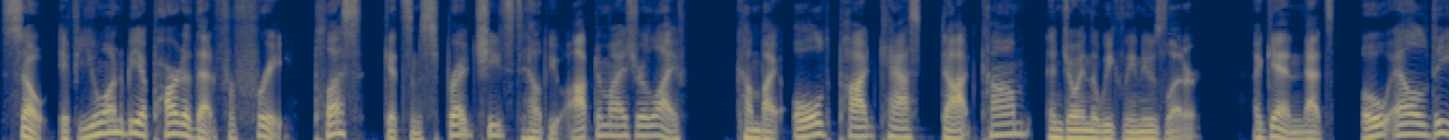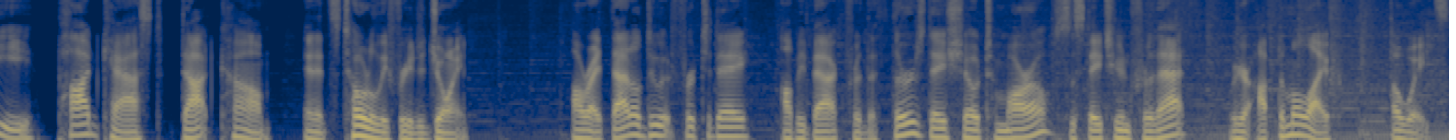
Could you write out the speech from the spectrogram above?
So if you want to be a part of that for free, plus get some spreadsheets to help you optimize your life, come by oldpodcast.com and join the weekly newsletter. Again, that's oldpodcast.com, and it's totally free to join. All right, that'll do it for today. I'll be back for the Thursday show tomorrow, so stay tuned for that, where your optimal life awaits.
